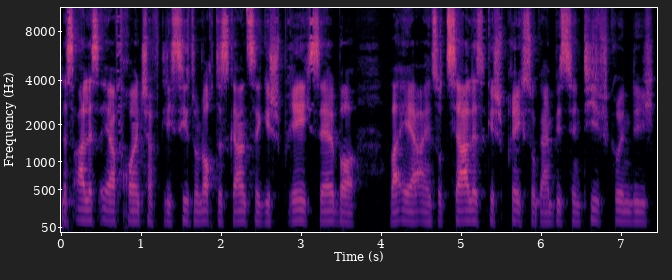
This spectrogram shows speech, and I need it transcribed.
dass alles eher freundschaftlich sieht und auch das ganze Gespräch selber war eher ein soziales Gespräch, sogar ein bisschen tiefgründig,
